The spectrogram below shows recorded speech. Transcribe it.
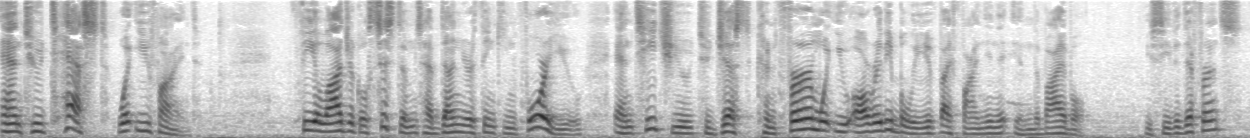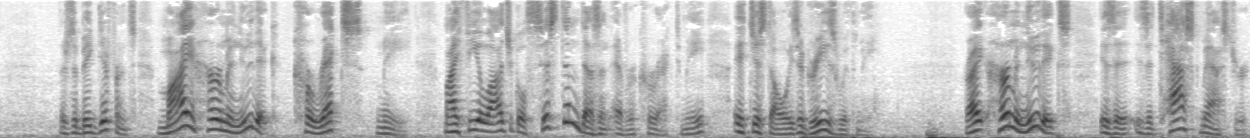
and to test what you find. Theological systems have done your thinking for you and teach you to just confirm what you already believe by finding it in the Bible. You see the difference? There's a big difference. My hermeneutic corrects me. My theological system doesn't ever correct me, it just always agrees with me. Right? Hermeneutics is a, is a taskmaster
